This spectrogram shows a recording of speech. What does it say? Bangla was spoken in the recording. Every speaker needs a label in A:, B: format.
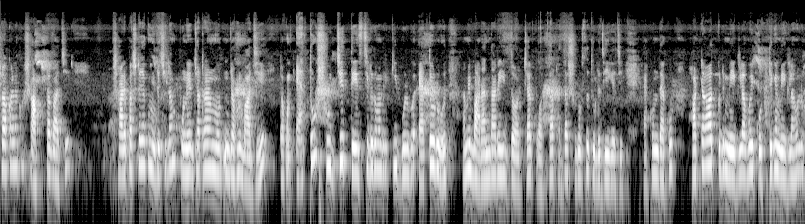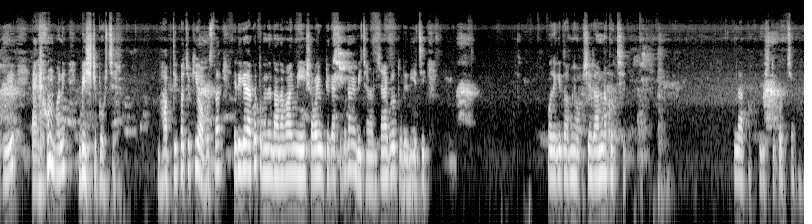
A: সকাল এখন সাতটা বাজে। সাড়ে পাঁচটায় যখন উঠেছিলাম, পনেরো মতো, যখন বাজে, তখন এত সূর্যের তেজ ছিল তোমাদের, কি বলব? এত রোদ। আমি বারান্দার এই দরজার পর্দা টর্দা সমস্ত তুলে দিয়ে গেছি। এখন দেখো, হঠাৎ করে মেঘলা হয়ে, কোত্থেকে মেঘলা হলো হয়ে একদম মানে বৃষ্টি পড়ছে। ভাবতেই পারছ কী অবস্থা? এদিকে দেখো, তোমাদের দাদাভাই, মেয়ে সবাই উঠে গেছে বলে আমি বিছানা, বিছানাগুলো তুলে দিয়েছি। ওদিকে তো আমি অফিসে রান্না করছি। দেখো, বৃষ্টি এখন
